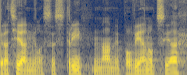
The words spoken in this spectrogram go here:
Bratia a milé sestry, máme po Vianociach,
